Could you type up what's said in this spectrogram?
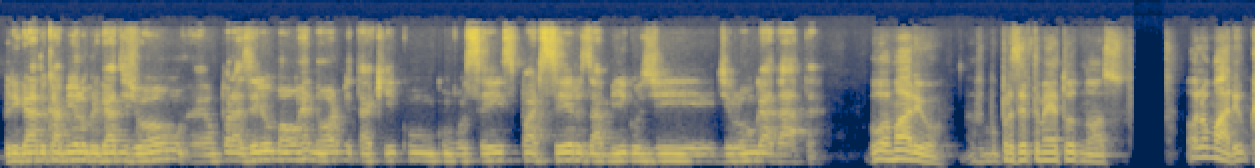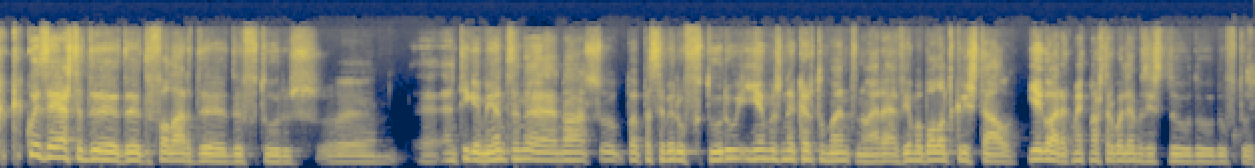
Obrigado, Camilo. Obrigado, João. É um prazer e uma honra enorme estar aqui com, com vocês, parceiros, amigos de, de longa data. Boa, Mário. O prazer também é todo nosso. Olha, Mário, que, que coisa é esta de, de, de falar de, de futuros? Uh, antigamente, nós, para saber o futuro, íamos na cartomante, não era? Havia uma bola de cristal. E agora, como é que nós trabalhamos isso do, do, do futuro?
